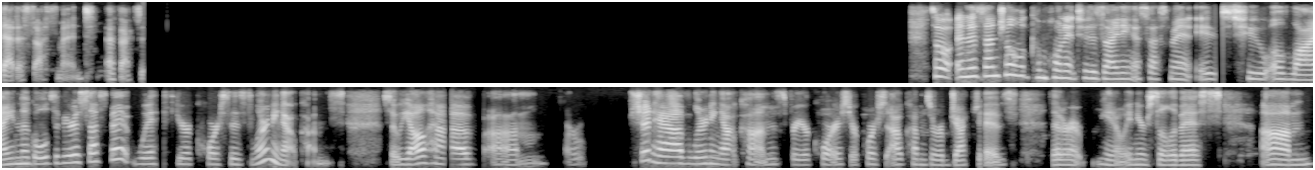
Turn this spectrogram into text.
that assessment effectively. So an essential component to designing assessment is to align the goals of your assessment with your course's learning outcomes. So we all have, um, or should have learning outcomes for your course, your course outcomes or objectives that are, you know, in your syllabus. Um,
